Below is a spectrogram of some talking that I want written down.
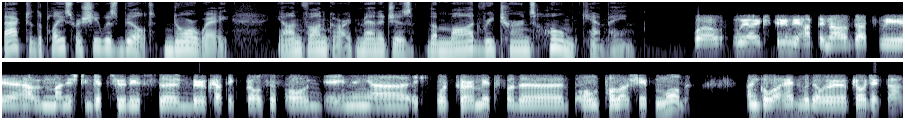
back to the place where she was built, Norway. Jan Wanggaard manages the Maud Returns Home campaign. Well, we are extremely happy now that we have managed to get through this uh, bureaucratic process of gaining an export permit for the old polar ship Maud and go ahead with our project plan.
